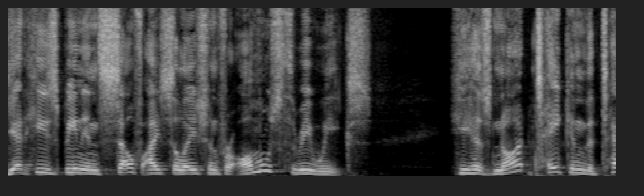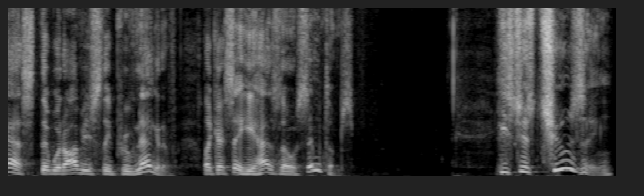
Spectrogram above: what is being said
Yet he's been in self isolation for almost three weeks. He has not taken the test that would obviously prove negative. Like I say, he has no symptoms. He's just choosing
